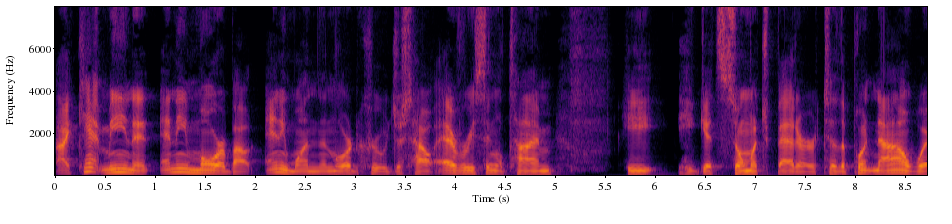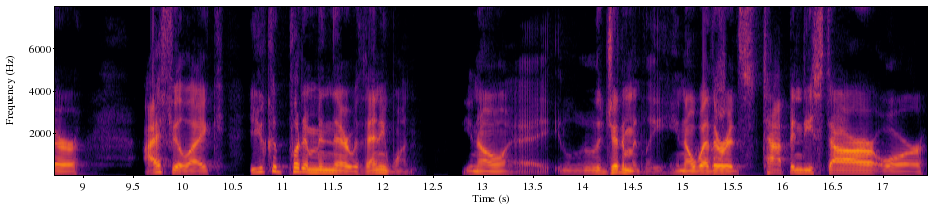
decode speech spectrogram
I can't mean it any more about anyone than Lord Crew. Just how every single time he he gets so much better to the point now where I feel like you could put him in there with anyone, you know, uh, legitimately, you know, whether it's top indie star or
